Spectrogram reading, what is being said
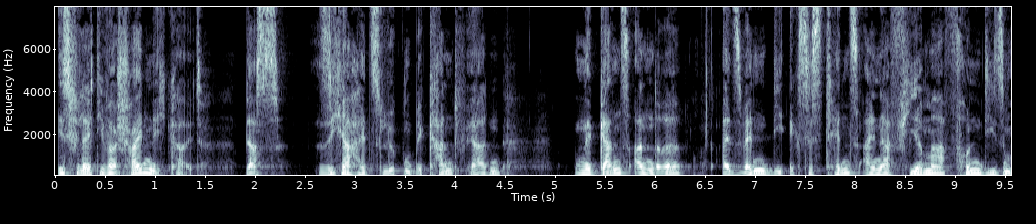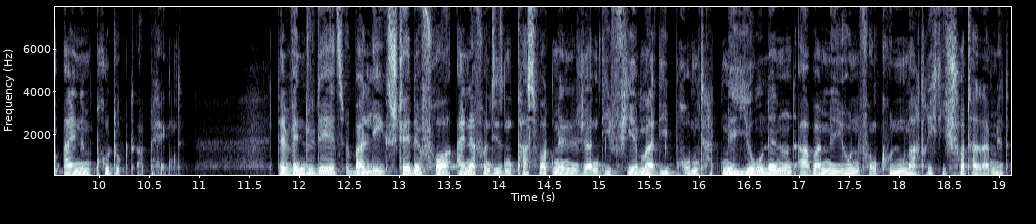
ist vielleicht die Wahrscheinlichkeit, dass Sicherheitslücken bekannt werden, eine ganz andere, als wenn die Existenz einer Firma von diesem einen Produkt abhängt. Denn wenn du dir jetzt überlegst, stell dir vor, einer von diesen Passwortmanagern, die Firma, die brummt, hat Millionen und Abermillionen von Kunden, macht richtig Schotter damit.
